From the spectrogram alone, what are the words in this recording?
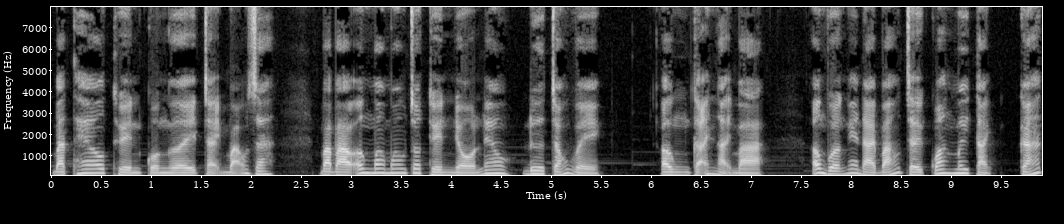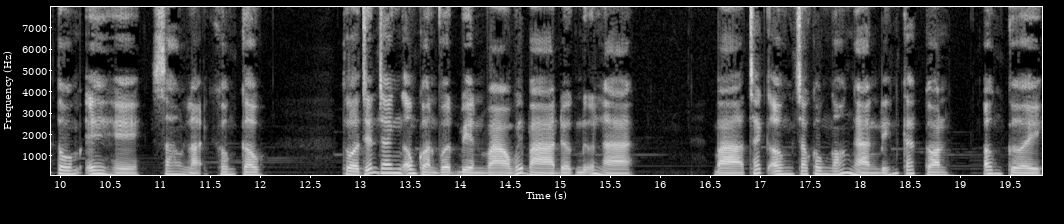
bà theo thuyền của người chạy bão ra. Bà bảo ông mau mau cho thuyền nhổ neo đưa cháu về. Ông cãi lại bà. Ông vừa nghe đài báo trời quang mây tạnh, cá tôm ê hề, sao lại không câu. Thuở chiến tranh ông còn vượt biển vào với bà được nữa là Bà trách ông sao không ngó ngàng đến các con. Ông cười,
